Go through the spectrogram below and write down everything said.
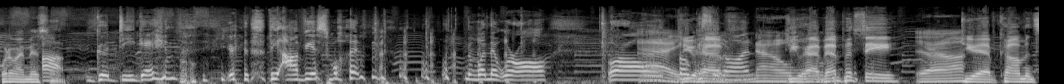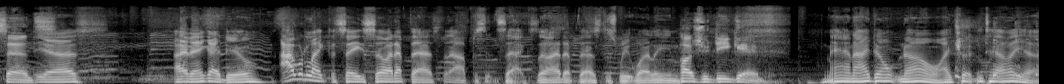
What am I missing? Uh, good D game? You're the obvious one. the one that we're all we're all Hey. Do you focusing have on. no. Do you have empathy? Yeah. Do you have common sense? yes. I think I do. I would like to say so. I'd have to ask the opposite sex. So I'd have to ask the sweet Wileen. How's your D game? Man, I don't know. I couldn't tell you.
